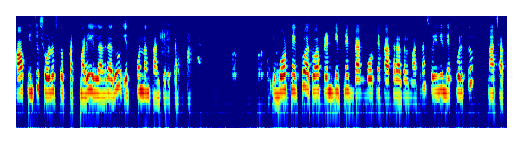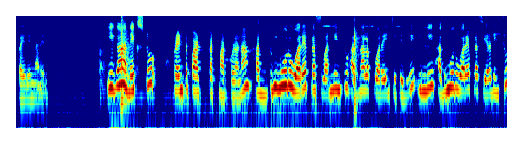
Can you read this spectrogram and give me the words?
half inch shoulder slope cut ಮಾಡಿ, ಇಲ್ಲಾಂದ್ರೆ ಅದು ಎತ್ಕೊಂಡಂಗೆ ಕಾಣ್ತಿರುತ್ತೆ. ಈ ಬೋಟ್ ನೆಕ್ ಅಥವಾ front deep neck back boat neck ಆ ಥರದಲ್ಲಿ ಮಾತ್ರ. ಸೊ ಇಲ್ಲಿ ನೆಕ್ ಬಿಡ್ತು ನಾಚ್ ಹಾಕ್ತಾ ಇದ್ದೀನಿ ನಾನಿಲ್ಲಿ. ಈಗ ನೆಕ್ಸ್ಟ್ ಫ್ರಂಟ್ ಪಾರ್ಟ್ ಕಟ್ ಮಾಡ್ಕೊಳ್ಳೋಣ. ಹದಿಮೂರುವರೆ ಪ್ಲಸ್ ಒನ್ ಇಂಚು ಹದಿನಾಲ್ಕೂವರೆ ಇಂಚ್ ಇಟ್ಟಿದ್ವಿ. ಇಲ್ಲಿ ಹದಿಮೂರುವರೆ ಪ್ಲಸ್ ಎರಡು ಇಂಚು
